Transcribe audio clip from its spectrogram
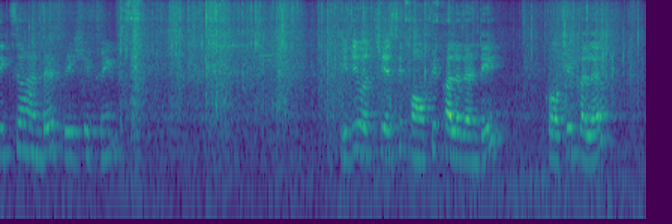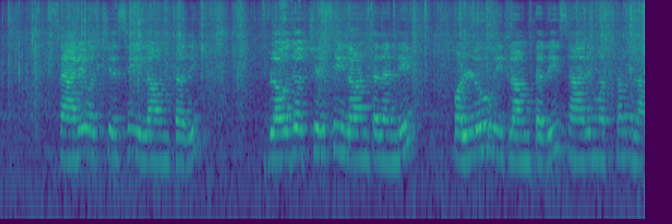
Six hundred free shipping ఇది వచ్చేసి కాఫీ కలర్ అండి. కాఫీ కలర్ శారీ వచ్చేసి ఇలా ఉంటుంది. బ్లౌజ్ వచ్చేసి ఇలా ఉంటుందండి. పళ్ళు ఇట్లా ఉంటుంది. శారీ మొత్తం ఇలా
